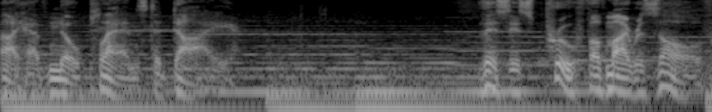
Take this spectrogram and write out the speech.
I have no plans to die. This is proof of my resolve.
